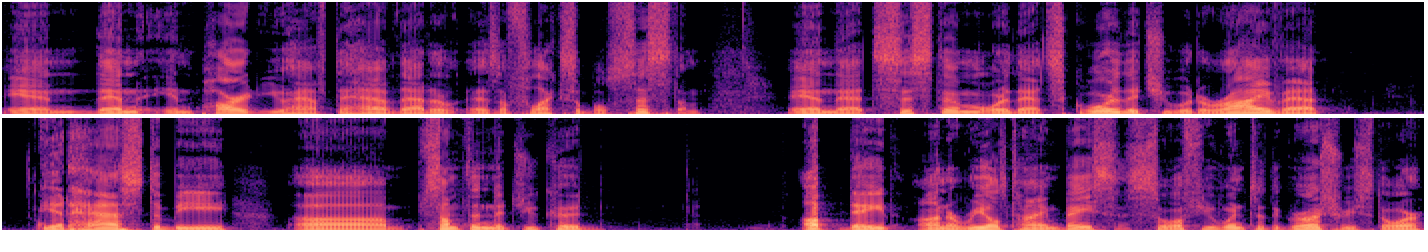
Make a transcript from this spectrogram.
And then in part, you have to have that as a flexible system. And that system or that score that you would arrive at, it has to be um, something that you could update on a real-time basis. So if you went to the grocery store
